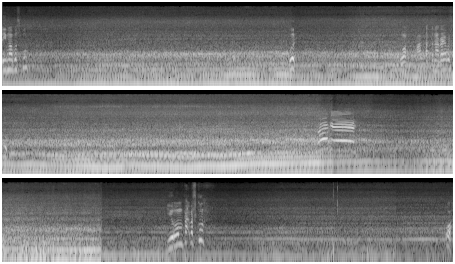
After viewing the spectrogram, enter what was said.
125 bosku. Wih. Wah, mantap tenaganya bosku. Euro 4 bosku. Wah,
